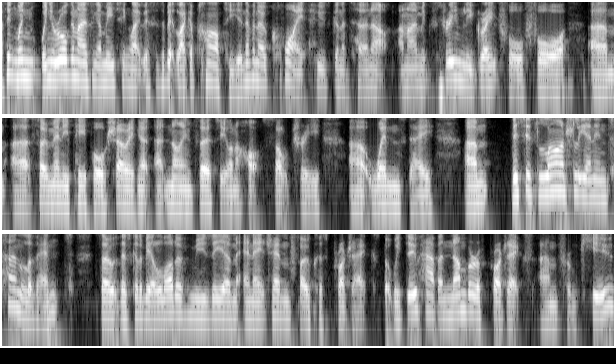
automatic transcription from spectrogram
I think when, when you're organizing a meeting like this, it's a bit like a party. You never know quite who's going to turn up. And I'm extremely grateful for um, uh, so many people showing at, at 9.30 on a hot, sultry uh, Wednesday. Um, this is largely an internal event, so there's going to be a lot of museum NHM focused projects, but we do have a number of projects um, from Kew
